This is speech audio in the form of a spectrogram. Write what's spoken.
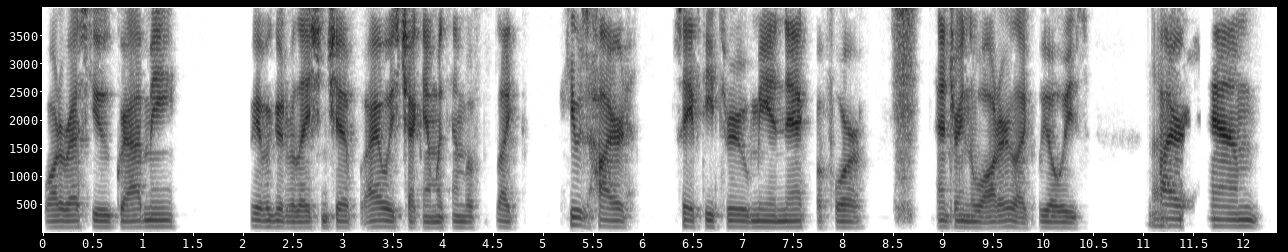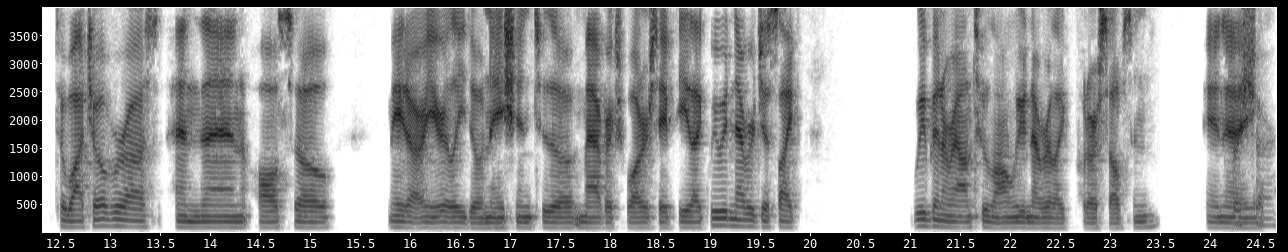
Water Rescue grabbed me. We have a good relationship. I always check in with him. But like he was hired safety through me and Nick before entering the water. Like we always nice. hired him to watch over us, and then also made our yearly donation to the Mavericks Water Safety. Like we would never just like we've been around too long. We'd never like put ourselves in in For a sure.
